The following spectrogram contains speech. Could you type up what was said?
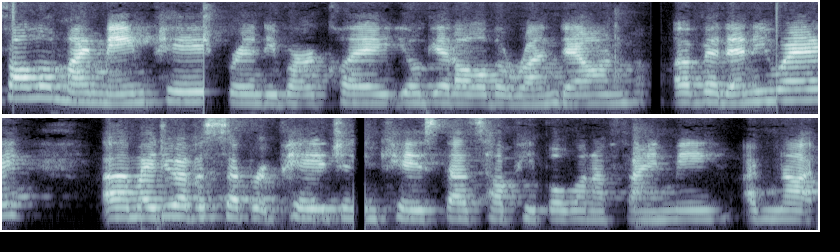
Follow my main page, Brandy Barclay. You'll get all the rundown of it anyway. Um, I do have a separate page in case that's how people want to find me. I'm not,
